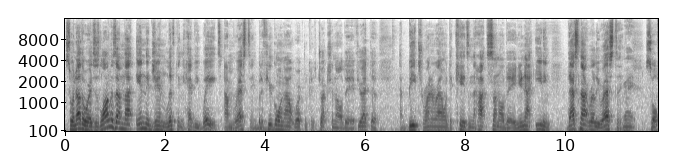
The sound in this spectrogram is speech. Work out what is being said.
So in other words, as long as I'm not in the gym lifting heavy weights, I'm resting. But if you're hmm. going out working construction all day, if you're at the a beach running around with the kids in the hot sun all day and you're not eating, that's not really resting. Right. So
